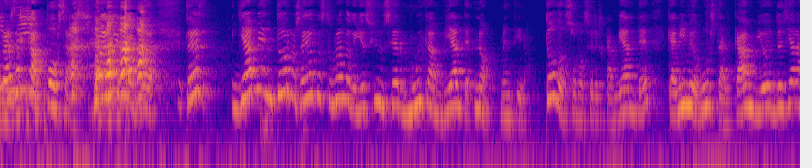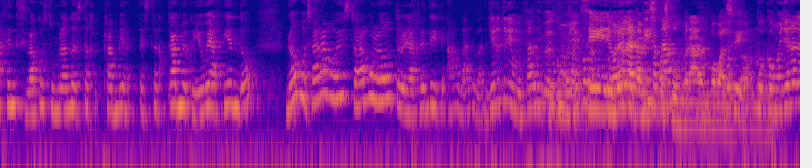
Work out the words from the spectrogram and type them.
Frases caposas. frases caposas. Entonces, ya mi entorno se ha ido acostumbrando que yo soy un ser muy cambiante. No, mentira. Todos somos seres cambiantes, que a mí me gusta el cambio. Entonces ya la gente se va acostumbrando a estos cambios, estos cambios que yo voy haciendo. No, pues ahora hago esto, ahora hago lo otro. Y la gente dice, ah, vale, vale. Yo lo tenía muy fácil, porque como yo como, Sí, como era se artista, acostumbrar un poco al Sí, entorno. como yo era el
